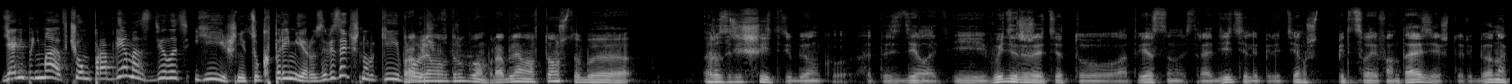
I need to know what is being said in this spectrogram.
я не понимаю, в чем проблема сделать яичницу, к примеру, завязать шнурки и Проблема прочее. в другом. Проблема в том, чтобы разрешить ребенку это сделать и выдержать эту ответственность родителей перед тем, что, перед своей фантазией, что ребенок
